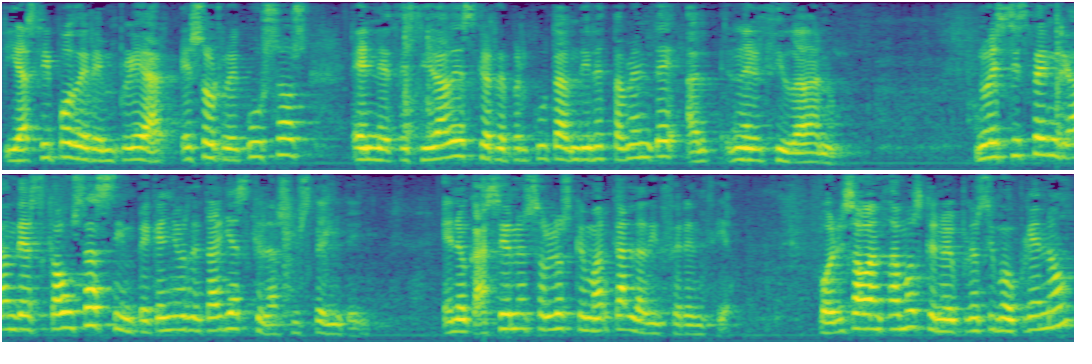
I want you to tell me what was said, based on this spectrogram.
y así poder emplear esos recursos en necesidades que repercutan directamente en el ciudadano. No existen grandes causas sin pequeños detalles que las sustenten. En ocasiones son los que marcan la diferencia. Por eso avanzamos que en el próximo pleno,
